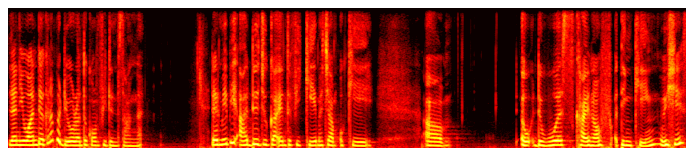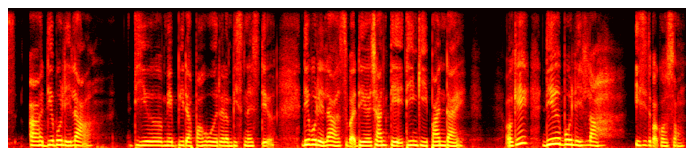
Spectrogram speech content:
Dan you wonder kenapa dia orang tu confident sangat. Dan maybe ada juga yang terfikir macam okay, um, uh, the worst kind of thinking which is uh, dia boleh lah. Dia maybe dah power dalam business dia. Dia boleh lah sebab dia cantik tinggi pandai. Okay? Dia boleh lah isi tempat kosong.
